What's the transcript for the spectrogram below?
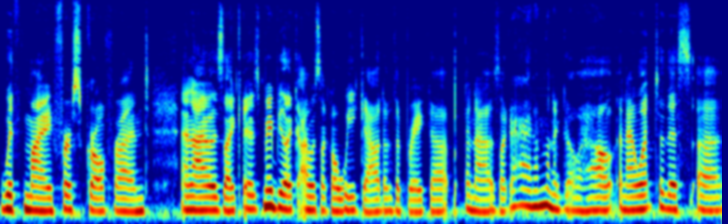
with my first girlfriend, and I was like, it was maybe like I was like a week out of the breakup, and I was like, all right, I'm gonna go out, and I went to this uh,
